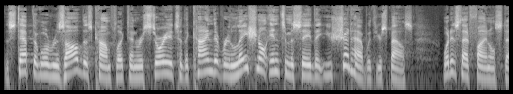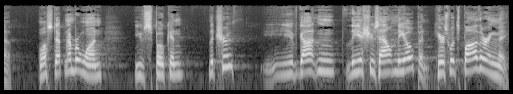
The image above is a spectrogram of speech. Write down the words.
the step that will resolve this conflict and restore you to the kind of relational intimacy that you should have with your spouse. What is that final step? Well, step number one, you've spoken the truth. You've gotten the issues out in the open. Here's what's bothering me.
